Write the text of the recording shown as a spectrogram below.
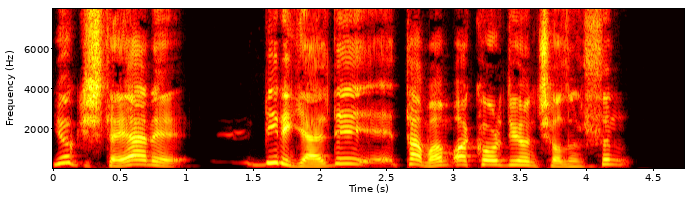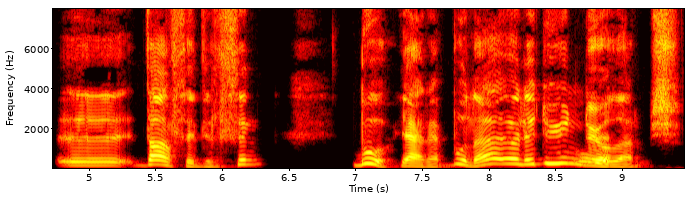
Yok işte yani biri geldi tamam akordeon çalınsın e, dans edilsin bu yani buna öyle düğün evet. diyorlarmış.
